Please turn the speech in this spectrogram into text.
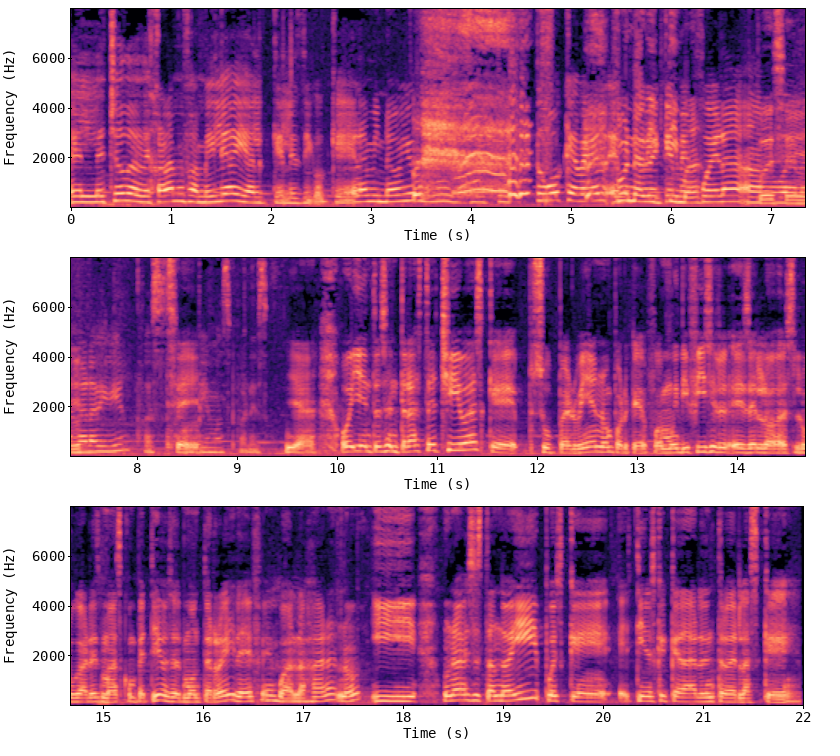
el hecho de dejar a mi familia y al que les digo que era mi novio tu- tuvo que ver el Fue una que víctima. me fuera a Pues sí. A vivir, pues Sí. rompimos por eso. ya. Oye, entonces entraste a Chivas, que súper bien, ¿no? Porque fue muy difícil, es de los lugares más competidos, es Monterrey, DF, Guadalajara, ¿no? Y una vez estando ahí, pues que eh, tienes que quedar dentro de las que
